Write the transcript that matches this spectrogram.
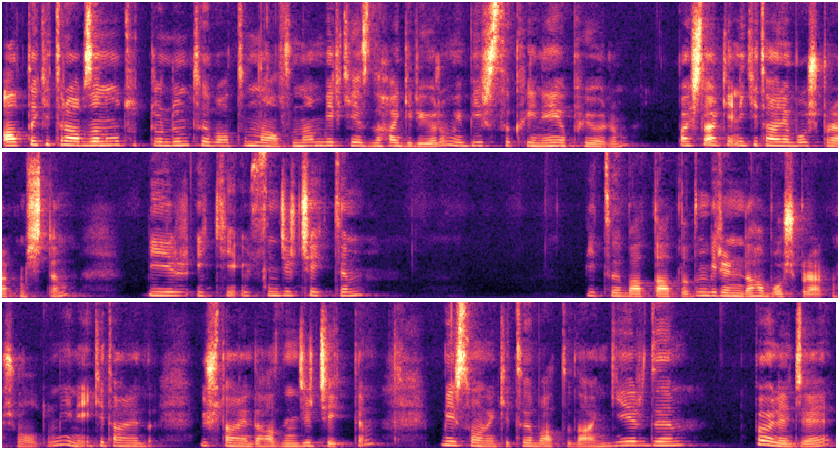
alttaki trabzanımı tutturduğum tığ battının altından bir kez daha giriyorum ve bir sık iğne yapıyorum. Başlarken iki tane boş bırakmıştım. 1, 2, 3 zincir çektim. Bir tığ battı atladım. Birini daha boş bırakmış oldum. Yine iki tane, üç tane daha zincir çektim. Bir sonraki tığ battıdan girdim. Böylece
